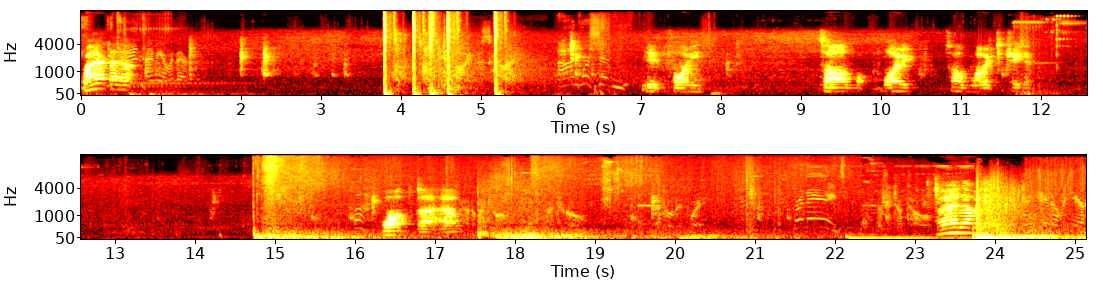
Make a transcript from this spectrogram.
Where the hell? The. You fine. Tom, why? Tom, why cheating? What the hell? Out of my phone. Good to go. Let's go this way. Grenade! There's a jump tower. Where the hell we get? Getting hit over here.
